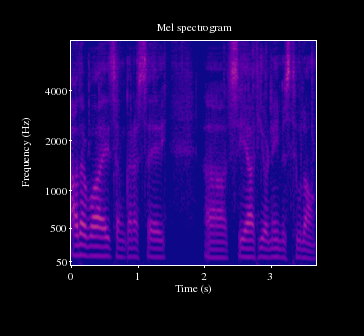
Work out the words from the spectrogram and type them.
Otherwise, I'm going to say, uh, see out your name is too long.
